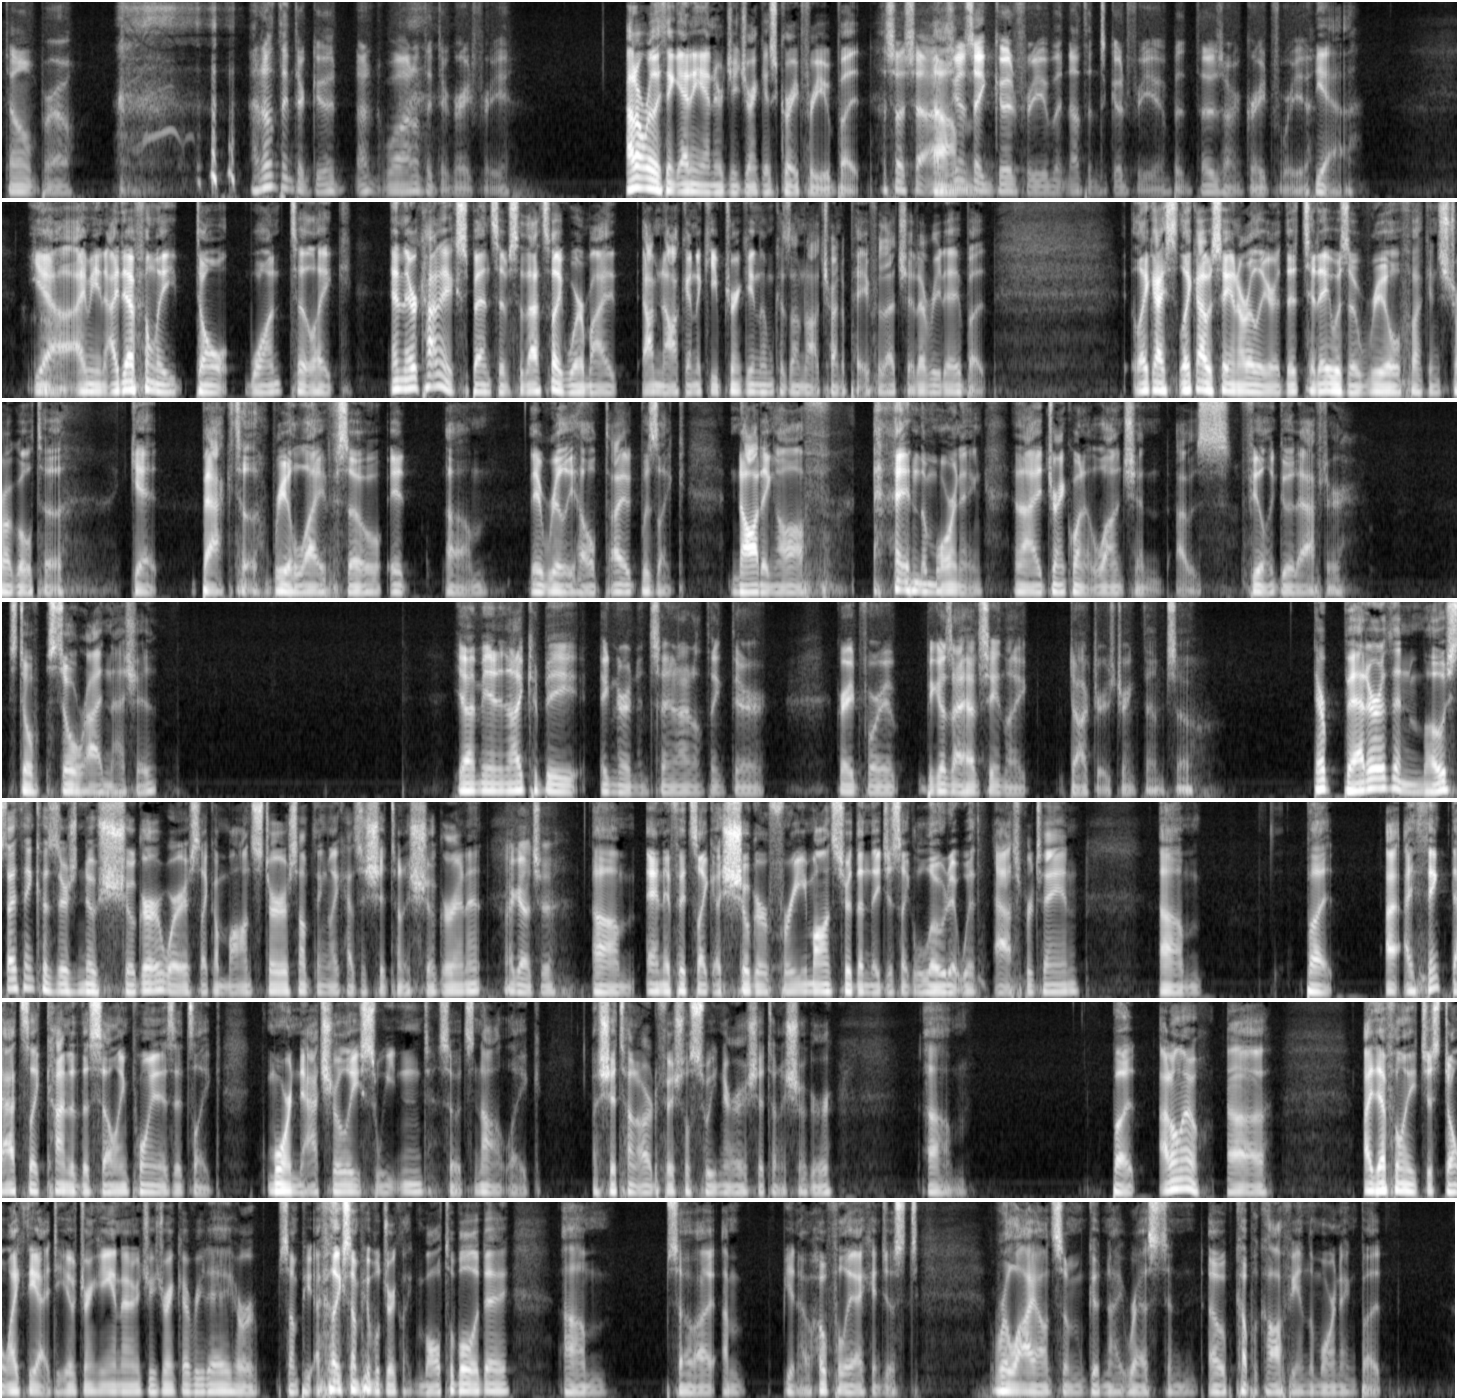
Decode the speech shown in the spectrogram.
Don't, bro. I don't think they're good. I well, I don't think they're great for you. I don't really think any energy drink is great for you, but That's what I said. I was Um, gonna say good for you, but nothing's good for you. But those aren't great for you. yeah, yeah. Um, I mean, I definitely don't want to like, and they're kind of expensive, so that's like where my I'm not gonna keep drinking them because I'm not trying to pay for that shit every day. But like I like I was saying earlier, that today was a real fucking struggle to get back to real life. So it um it really helped. I was like nodding off in the morning and I drank one at lunch and I was feeling good after. Still still riding that shit. Yeah, I mean, and I could be ignorant and saying I don't think they're great for you because I have seen like doctors drink them. So They're better than most, I think, because there's no sugar. Whereas like a monster or something like has a shit ton of sugar in it. I got you. Um, and if it's like a sugar-free monster, then they just like load it with aspartame. Um, but I, I think that's like kind of the selling point is it's like more naturally sweetened, so it's not like a shit ton of artificial sweetener, or a shit ton of sugar. Um, but I don't know. Uh, I definitely just don't like the idea of drinking an energy drink every day, or some people. I feel like some people drink like multiple a day. Um, so I, I'm, you know, hopefully I can just rely on some good night rest and a cup of coffee in the morning. But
